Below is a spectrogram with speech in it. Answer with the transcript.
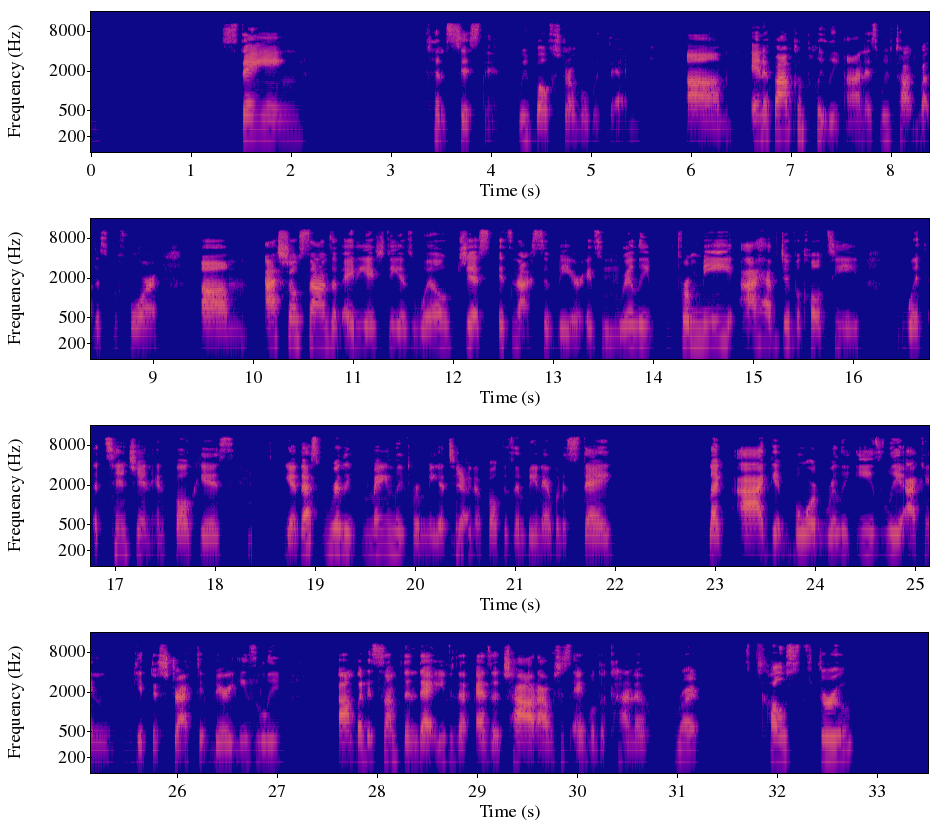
staying consistent. We both struggle with that. Um, and if I'm completely honest, we've talked about this before. Um, I show signs of ADHD as well. Just it's not severe. It's Mhm. really for me. I have difficulty with attention and focus. Yeah, that's really mainly for me. Attention and focus and being able to stay. Like I get bored really easily. I can get distracted very easily. Um, but it's something that even as a child, I was just able to kind of right coast through.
